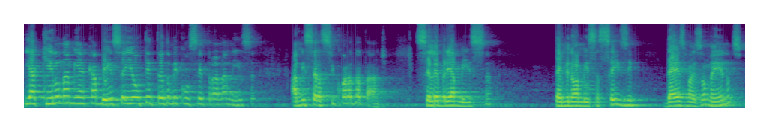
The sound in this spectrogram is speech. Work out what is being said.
e aquilo na minha cabeça, e eu tentando me concentrar na missa. A missa era 5 horas da tarde. Celebrei a missa, terminou a missa 6 e 10 mais ou menos,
